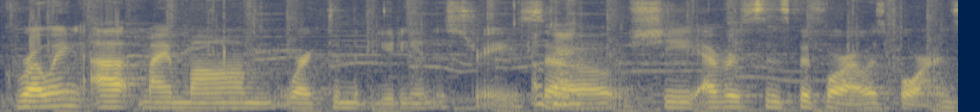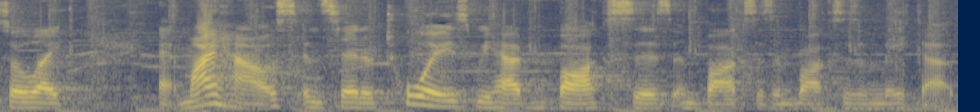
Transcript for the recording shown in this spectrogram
growing up, my mom worked in the beauty industry. So Okay. she ever since before I was born. So like at my house, instead of toys, we had boxes and boxes and boxes of makeup.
